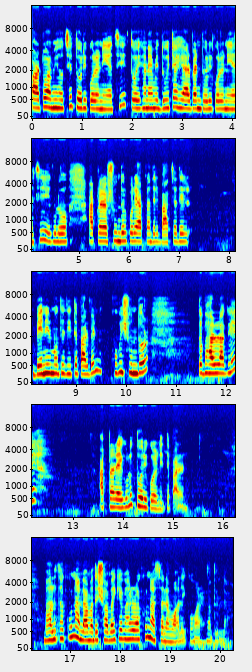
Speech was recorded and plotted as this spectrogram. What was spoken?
পার্টও আমি হচ্ছে তৈরি করে নিয়েছি। তো এখানে আমি দুইটা হেয়ার ব্যান্ড তৈরি করে নিয়েছি। এগুলো আপনারা সুন্দর করে আপনাদের বাচ্চাদের বেনির মধ্যে দিতে পারবেন। খুবই সুন্দর। তো ভালো লাগলে আপনারা এগুলো তৈরি করে নিতে পারেন। ভালো থাকুন, আল্লাহ আমাদের সবাইকে ভালো রাখুন। আসসালামু আলাইকুম রহমতুল্লাহ।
